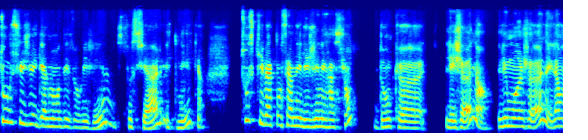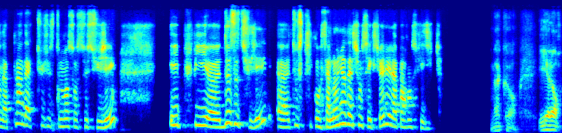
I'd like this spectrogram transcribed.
tout le sujet également des origines sociales, ethniques, tout ce qui va concerner les générations, donc euh, les jeunes, les moins jeunes, et là on a plein d'actu justement sur ce sujet. Et puis euh, deux autres sujets, euh, tout ce qui concerne l'orientation sexuelle et l'apparence physique. D'accord. Et alors,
